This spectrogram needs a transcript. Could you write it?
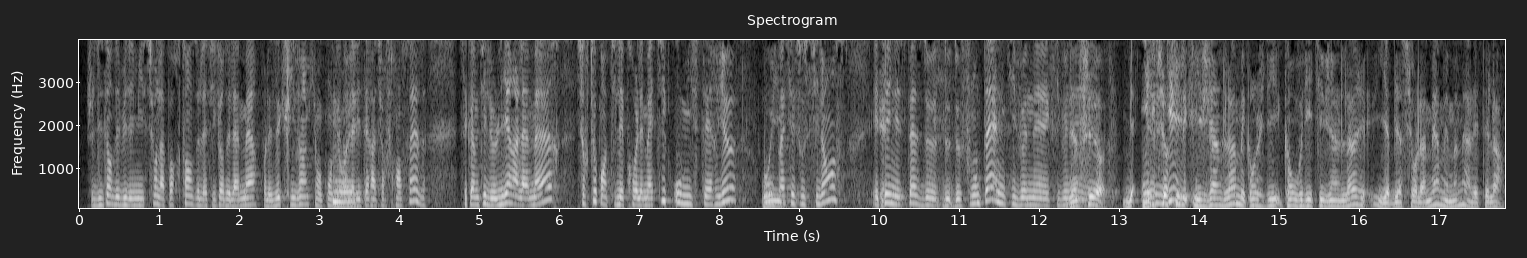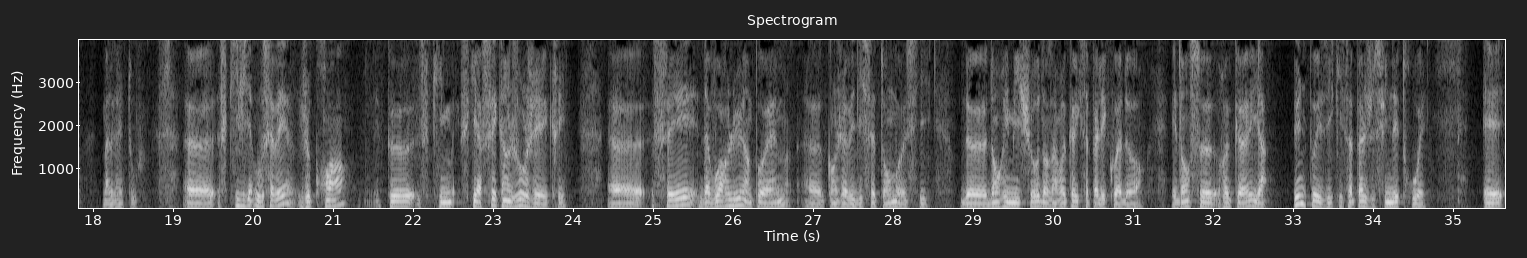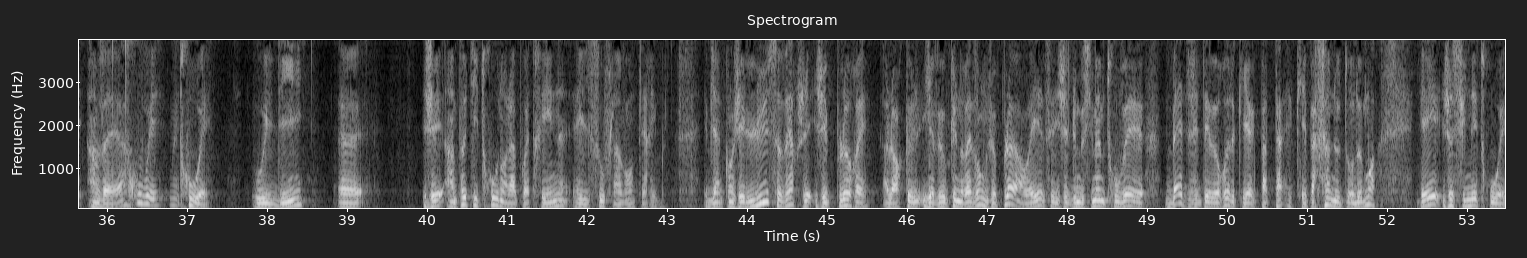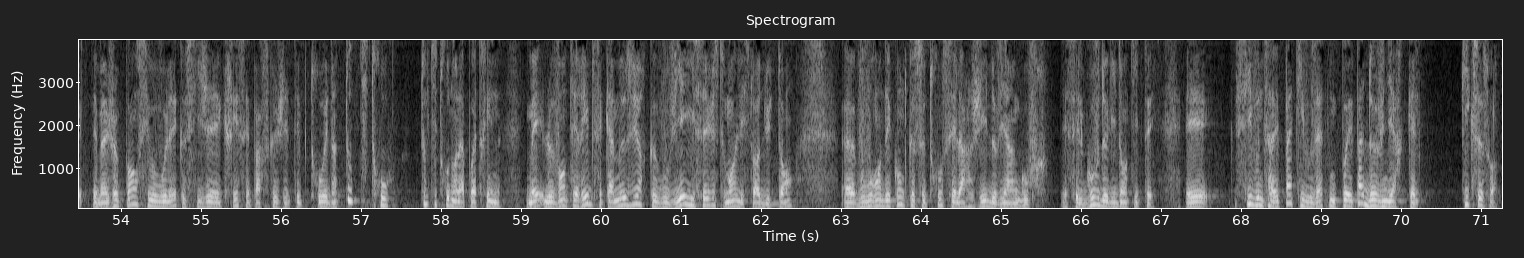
Je le disais en début d'émission, l'importance de la figure de la mère pour les écrivains qui ont compté dans la littérature française. C'est comme si le lien à la mère, surtout quand il est problématique ou mystérieux ou passé sous silence, était une espèce de, de, de, fontaine qui venait, qui venait. Bien sûr, bien, bien sûr qu'il il vient de là, mais quand je dis, quand vous dites qu'il vient de là, il y a bien sûr la mère, mais ma mère, elle était là malgré tout. Euh, ce qui vient, vous savez, je crois que ce qui, ce qui a fait qu'un jour j'ai écrit, euh, c'est d'avoir lu un poème euh, quand j'avais 17 ans, moi aussi, d'Henri Michaud dans un recueil qui s'appelle Équador. Et dans ce recueil, il y a une poésie qui s'appelle Je suis né troué. Et un vers. Troué. Oui. Troué. Où il dit euh, J'ai un petit trou dans la poitrine et il souffle un vent terrible. Eh bien, quand j'ai lu ce vers, j'ai pleuré, alors qu'il n'y avait aucune raison que je pleure. Vous voyez, je me suis même trouvé bête. J'étais heureux qu'il n'y ait, qu ait, personne autour de moi. Et je suis né troué. Eh bien, je pense, si vous voulez, que si j'ai écrit, c'est parce que j'étais troué d'un tout petit trou tout petit trou dans la poitrine. Mais le vent terrible, c'est qu'à mesure que vous vieillissez, justement, l'histoire du temps, euh, vous vous rendez compte que ce trou s'élargit, devient un gouffre. Et c'est le gouffre de l'identité. Et si vous ne savez pas qui vous êtes, vous ne pouvez pas devenir quel, qui que ce soit.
